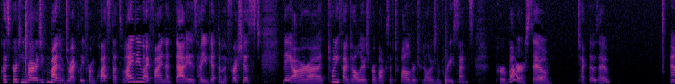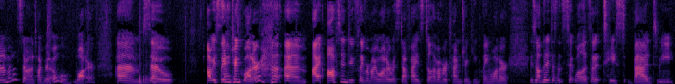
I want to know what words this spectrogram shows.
Quest protein bars, you can buy them directly from Quest. That's what I do. I find that that is how you get them the freshest. They are uh, $25 for a box of 12 or $2.40 per bar. So check those out. Um, what else do I want to talk about? Oh, water. Um, so obviously, I drink water. um, I often do flavor my water with stuff. I still have a hard time drinking plain water. It's not that it doesn't sit well; it's that it tastes bad to me.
